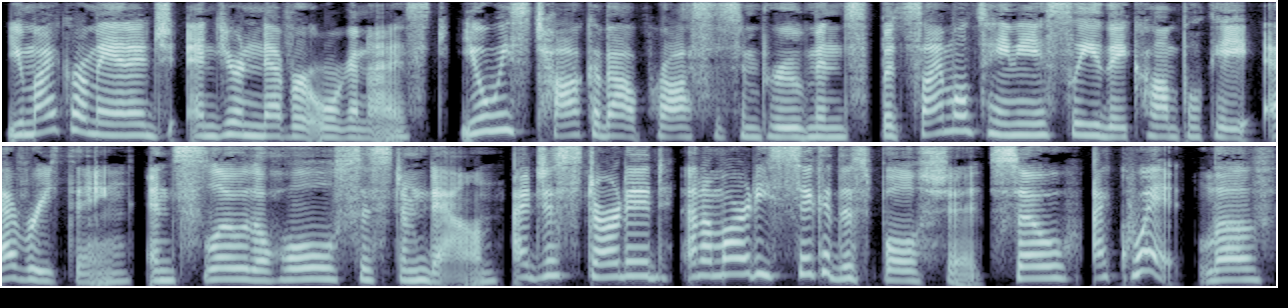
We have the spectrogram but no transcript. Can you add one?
You micromanage and you're never organized. You always talk about process improvements, but simultaneously they complicate everything and slow the whole system down. I just started and I'm already sick of this bullshit, so I quit. Love,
